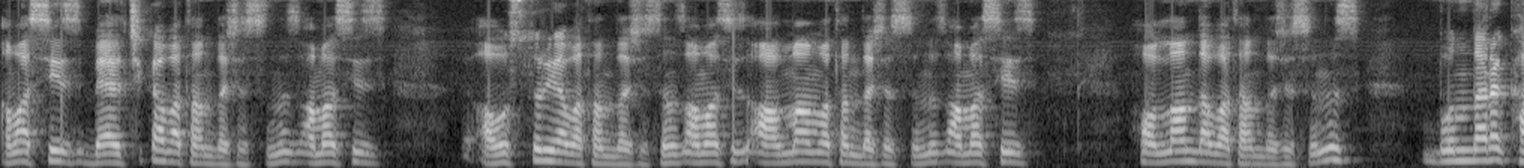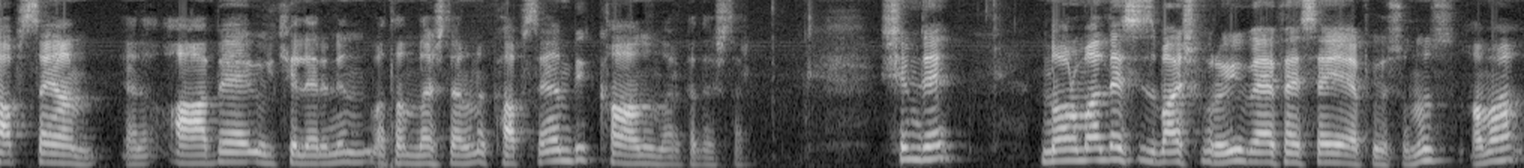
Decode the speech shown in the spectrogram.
Ama siz Belçika vatandaşısınız, ama siz Avusturya vatandaşısınız, ama siz Alman vatandaşısınız, ama siz Hollanda vatandaşısınız. Bunları kapsayan yani AB ülkelerinin vatandaşlarını kapsayan bir kanun arkadaşlar. Şimdi normalde siz başvuruyu VFS'ye yapıyorsunuz ama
